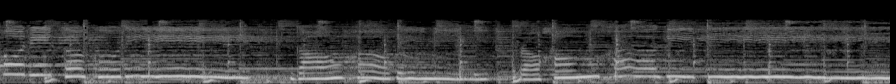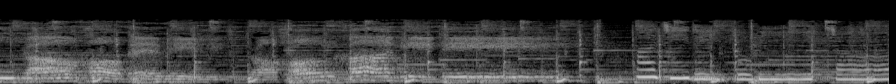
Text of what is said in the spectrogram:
মুখৰিত কৰি গাঁও সবে মিলি প্ৰশংসা গীতি আজিৰে পবিত্ৰ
